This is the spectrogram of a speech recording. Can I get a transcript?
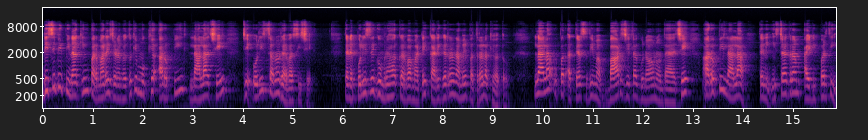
ડીસીપી પિનાકિન પરમારે જણાવ્યું હતું કે મુખ્ય આરોપી લાલા છે, જે ઓરિસ્સાનો રહેવાસી છે. તેણે પોલીસને ગુમરાહ કરવા માટે કારીગરના નામે પત્ર લખ્યો હતો. લાલા ઉપર અત્યાર સુધીમાં બાર જેટલા ગુનાઓ નોંધાયા છે. આરોપી લાલા તેની ઇન્સ્ટાગ્રામ આઈડી પરથી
